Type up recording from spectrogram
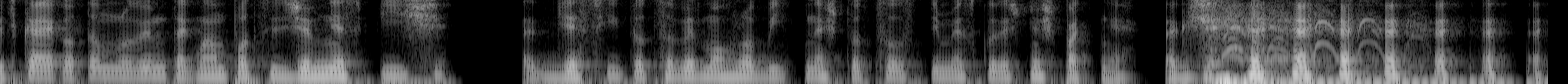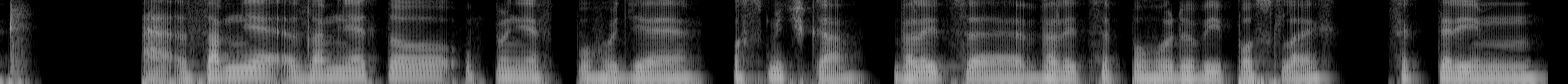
teďka jak o tom mluvím, tak mám pocit, že mě spíš děsí to, co by mohlo být, než to, co s tím je skutečně špatně. Takže A za mě, za mě je to úplně v pohodě osmička. Velice, velice pohodový poslech, se kterým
